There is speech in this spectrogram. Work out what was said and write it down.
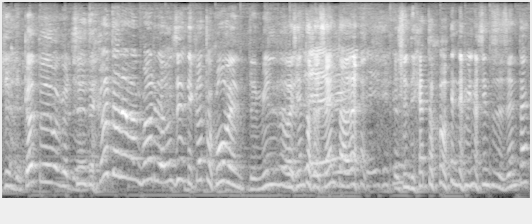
Sindicato de vanguardia. Sindicato de vanguardia, un sindicato joven de 1960, ¿verdad? Sí, sí, sí. El sindicato joven de 1960,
